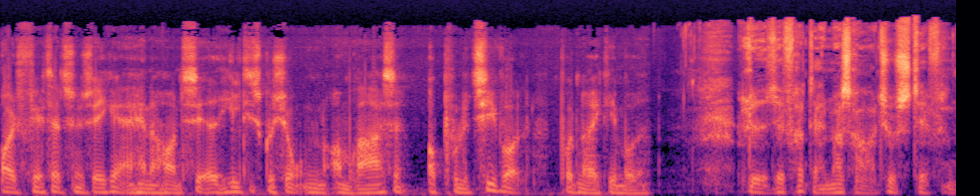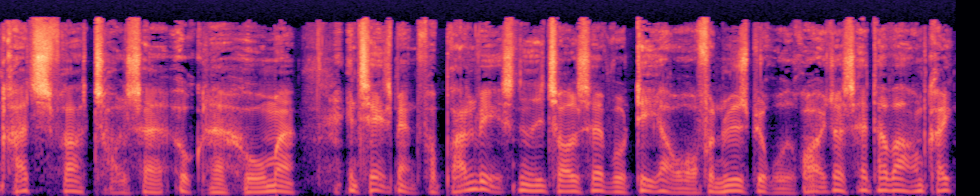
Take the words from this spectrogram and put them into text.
og et flertal synes ikke, at han har håndteret hele diskussionen om race og politivold på den rigtige måde lød det fra Danmarks Radio Steffen Kratz fra Tulsa, Oklahoma. En talsmand for brandvæsenet i Tulsa vurderer over for nyhedsbyrået Reuters, at der var omkring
